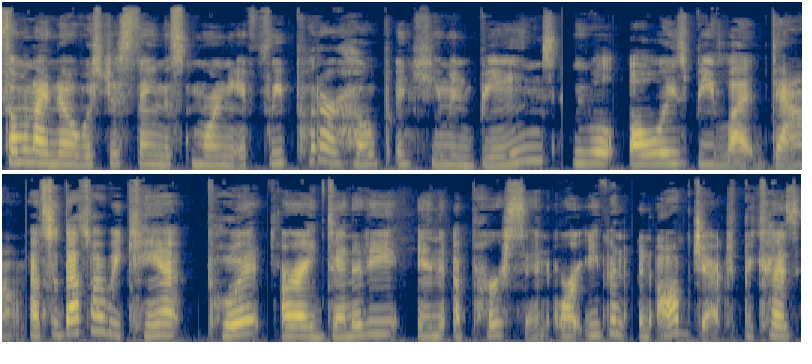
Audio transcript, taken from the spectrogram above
someone I know was just saying this morning if we put our hope in human beings, we will always be let down. And so that's why we can't put our identity in a person or even an object because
